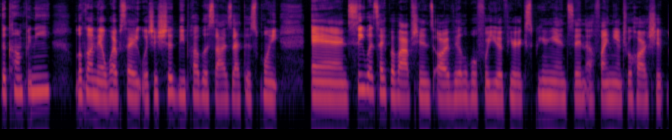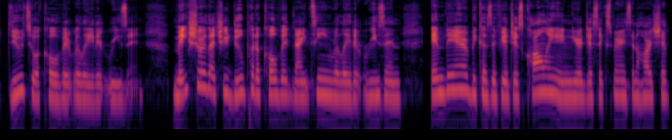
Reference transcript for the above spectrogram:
the company, look on their website, which it should be publicized at this point, and see what type of options are available for you if you're experiencing a financial hardship due to a COVID related reason. Make sure that you do put a COVID 19 related reason in there because if you're just calling and you're just experiencing a hardship,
